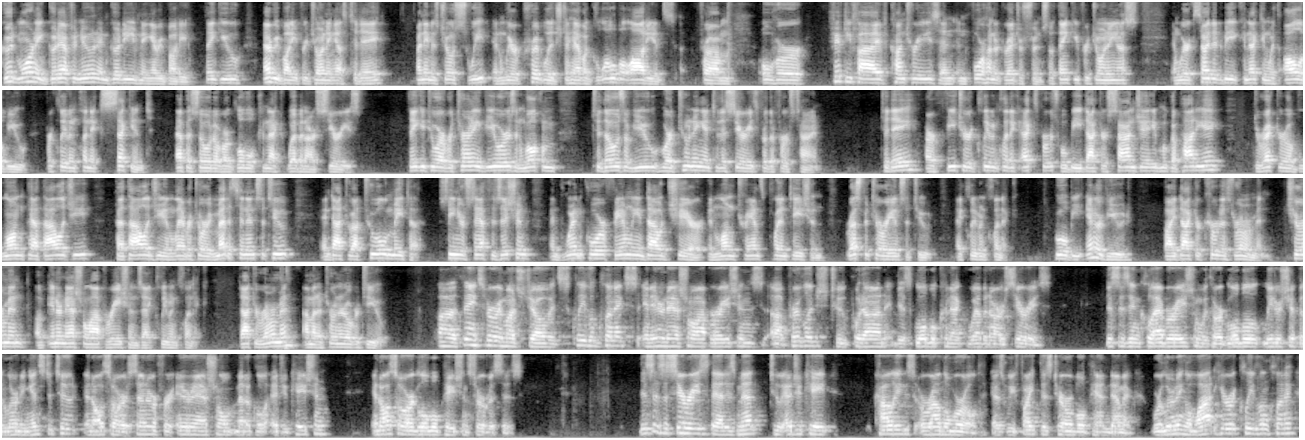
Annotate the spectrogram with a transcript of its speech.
Good morning, good afternoon, and good evening, everybody. Thank you, everybody, for joining us today. My name is Joe Sweet, and we are privileged to have a global audience from over 55 countries and, and 400 registrants. So thank you for joining us. And we're excited to be connecting with all of you for Cleveland Clinic's second episode of our Global Connect webinar series. Thank you to our returning viewers and welcome to those of you who are tuning into this series for the first time. Today, our featured Cleveland Clinic experts will be Dr. Sanjay Mukhopadhyay, Director of Lung Pathology, Pathology and Laboratory Medicine Institute, and Dr. Atul Mehta, Senior Staff Physician and Buonocore Family Endowed Chair in Lung Transplantation, Respiratory Institute at Cleveland Clinic, who will be interviewed by Dr. Curtis Rimmerman, Chairman of International Operations at Cleveland Clinic. Dr. Rimmerman, I'm going to turn it over to you. Uh, thanks very much, Joe. It's Cleveland Clinics and International Operations uh, privilege to put on this Global Connect webinar series. This is in collaboration with our Global Leadership and Learning Institute and also our Center for International Medical Education and also our Global Patient Services. This is a series that is meant to educate colleagues around the world as we fight this terrible pandemic. We're learning a lot here at Cleveland Clinic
